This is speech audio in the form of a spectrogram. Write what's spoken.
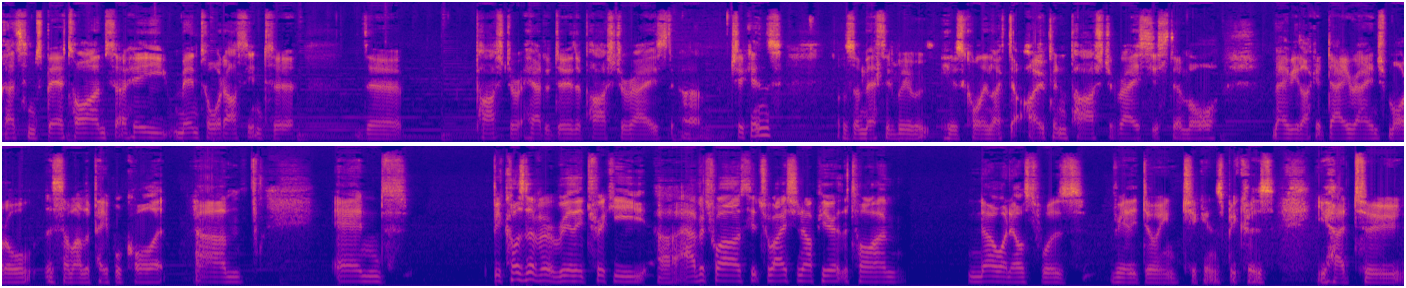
had some spare time, so he mentored us into the pasture, how to do the pasture raised um, chickens. It was a method we were, he was calling like the open pasture raised system, or maybe like a day range model, as some other people call it. Um, and because of a really tricky uh, abattoir situation up here at the time, no one else was really doing chickens because you had to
